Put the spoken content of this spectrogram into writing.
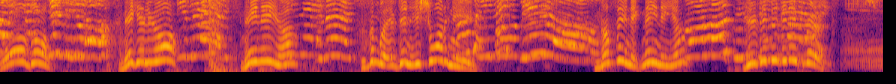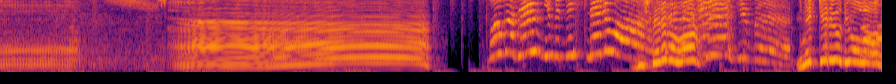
Ne oldu? Geliyor. Ne geliyor? İnek. Ne ne ya? İnek. Kızım bu evde ne işi var ineğin? İnek geliyor. Nasıl inek? Ne ineği ya? Bildiğimiz inek mi? Baba dev gibi dişleri var. Dişleri mi var? Dev gibi. İnek geliyor diyorlar.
